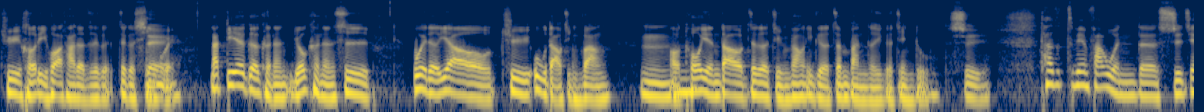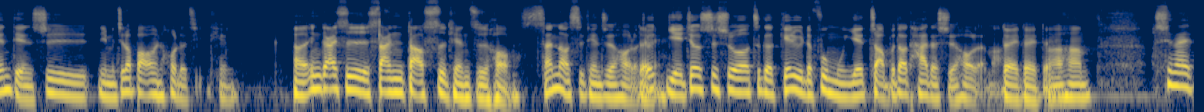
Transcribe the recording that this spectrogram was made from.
去合理化他的这个这个行为。那第二个可能有可能是为了要去误导警方，嗯，哦，拖延到这个警方一个侦办的一个进度。是，他这边发文的时间点是你们接到报案后的几天？呃，应该是三到四天之后，三到四天之后了。就也就是说，这个 Gary 的父母也找不到他的时候了嘛？对对对。嗯哼，现在。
